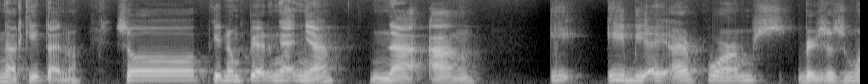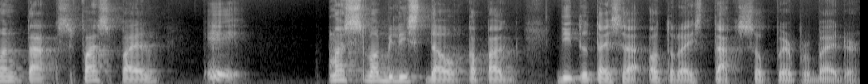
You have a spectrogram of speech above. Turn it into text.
nakita, no? So, kinumpare nga niya na ang E- EBIR forms versus One Tax fast file, eh, mas mabilis daw kapag dito tayo sa authorized tax software provider.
